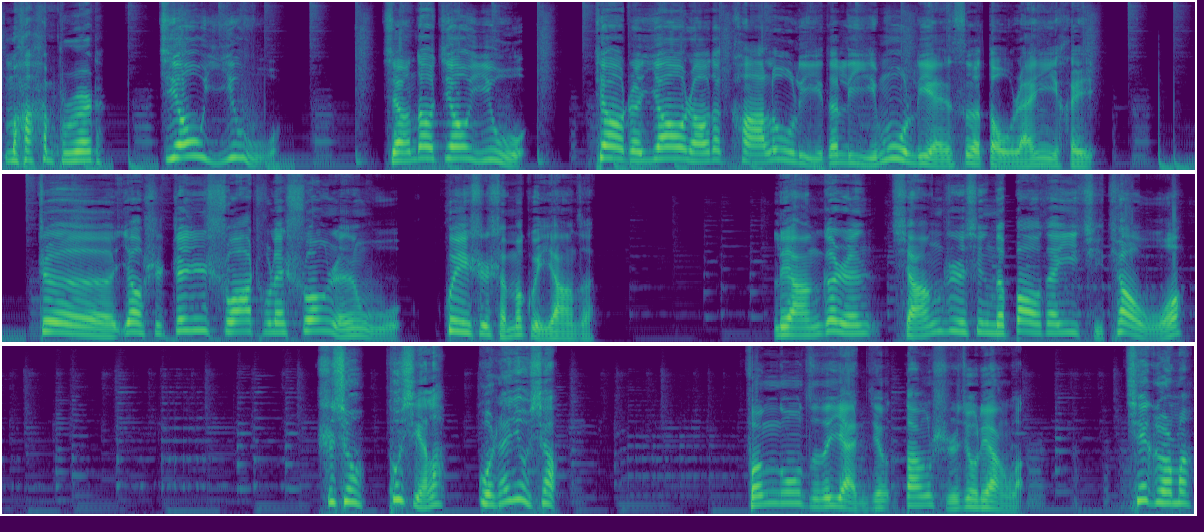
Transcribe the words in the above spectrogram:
妈波的交谊舞！想到交谊舞，跳着妖娆的卡路里的李牧脸色陡然一黑，这要是真刷出来双人舞，会是什么鬼样子？两个人强制性的抱在一起跳舞，师兄吐血了，果然有效。冯公子的眼睛当时就亮了。切歌吗？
